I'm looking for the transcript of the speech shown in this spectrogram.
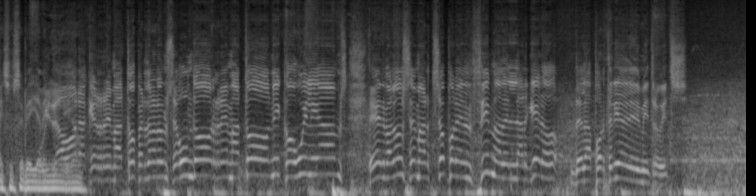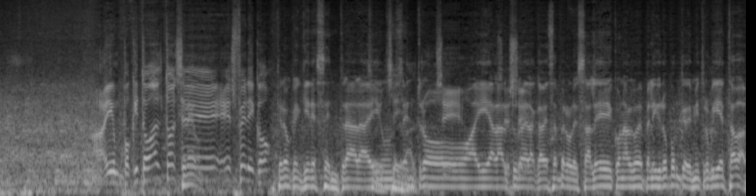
Eso se veía ¿no? ahora que remató, perdóname un segundo, remató Nico Williams. El balón se marchó por encima del larguero de la portería de Dimitrovic. Ahí un poquito alto ese esférico. Creo que quiere centrar ahí Sí, un sí. centro Sí. ahí a la Sí, altura sí. de la cabeza, pero le sale con algo de peligro porque Dimitrovic estaba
